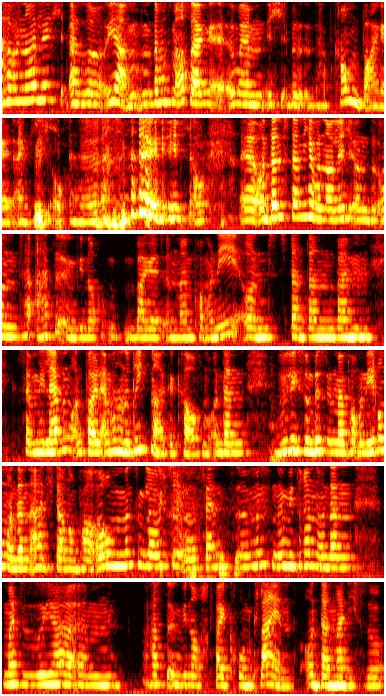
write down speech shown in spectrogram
habe neulich, also ja, da muss man auch sagen, äh, ähm, ich habe kaum Bargeld eigentlich. Ich auch. Äh, ich auch. Äh, Und dann stand ich aber neulich und, und hatte irgendwie noch Bargeld in meinem Portemonnaie und stand dann beim 7-Eleven und wollte einfach nur eine Briefmarke kaufen. Und dann wühle ich so ein bisschen in meinem Portemonnaie rum und dann hatte ich da auch noch ein paar Euro-Münzen, glaube ich, drin, oder Cent-Münzen irgendwie drin. Und dann meinte sie so, ja, ähm, hast du irgendwie noch zwei Kronen klein? Und dann meinte ich so,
